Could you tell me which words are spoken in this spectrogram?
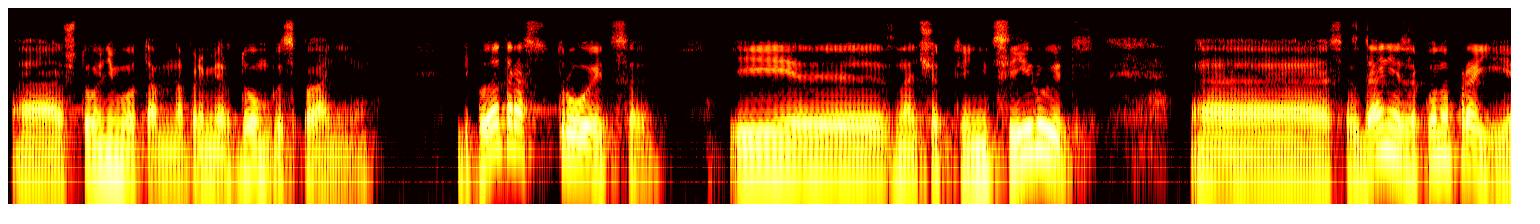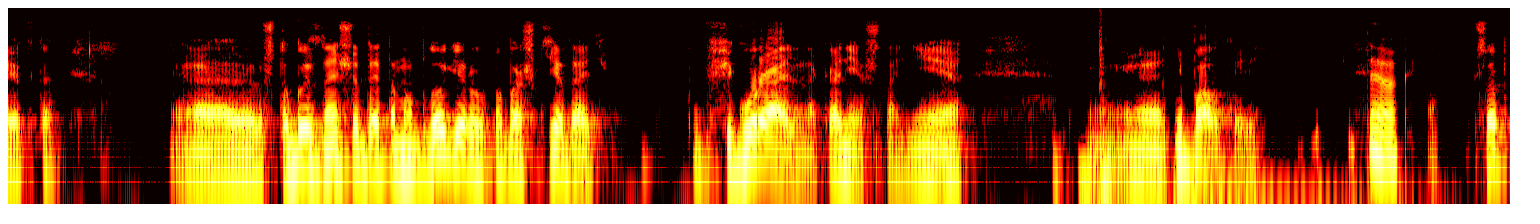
э, что у него там, например, дом в Испании. Депутат расстроится и, э, значит, инициирует э, создание законопроекта, э, чтобы, значит, этому блогеру по башке дать фигурально, конечно, не, э, не палкой. Так. Чтобы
